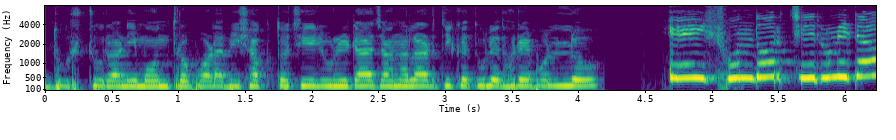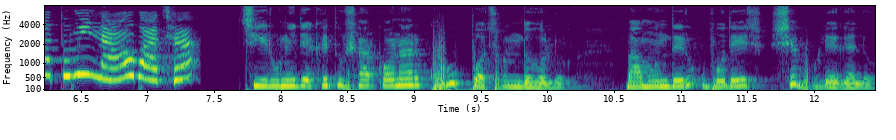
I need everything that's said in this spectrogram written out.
দুষ্টু রানী মন্ত্র পড়া বিষাক্ত চিরুনিটা জানালার দিকে তুলে ধরে বলল এই সুন্দর চিরুনিটা তুমি নাও বাছা। চিরুনি দেখে তুষারকণার খুব পছন্দ হলো। বামনদের উপদেশ সে ভুলে গেল।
